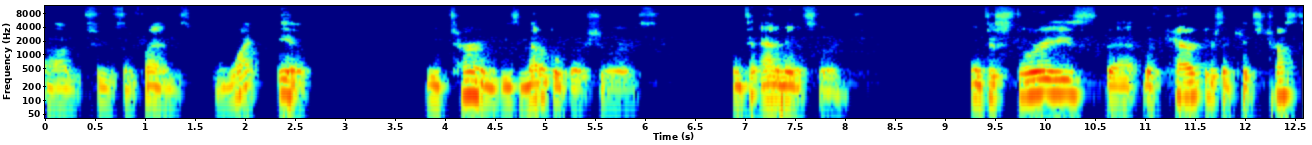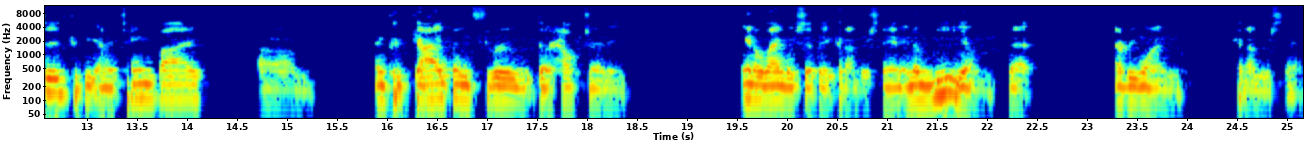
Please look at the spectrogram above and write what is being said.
um, to some friends, what if we turn these medical brochures into animated stories? Into stories that, with characters that kids trusted, could be entertained by, um, and could guide them through their health journey in a language that they could understand, in a medium that everyone can understand.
